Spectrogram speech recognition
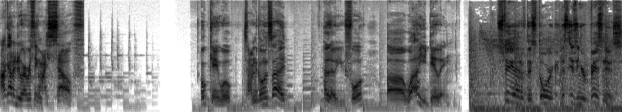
I gotta do everything myself. Okay, well, time to go inside. Hello, you four. Uh, what are you doing? Stay out of this store. This isn't your business.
